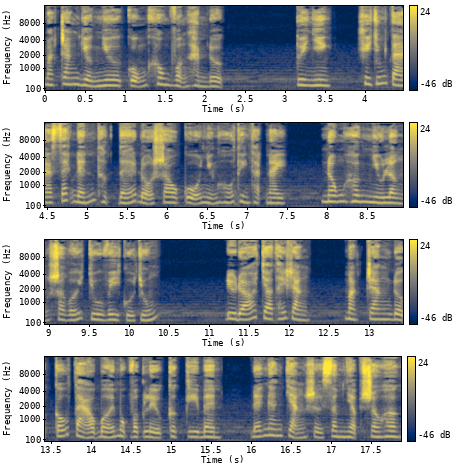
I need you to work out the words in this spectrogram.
mặt trăng dường như cũng không vận hành được. Tuy nhiên, khi chúng ta xét đến thực tế độ sâu của những hố thiên thạch này, nông hơn nhiều lần so với chu vi của chúng – Điều đó cho thấy rằng mặt trăng được cấu tạo bởi một vật liệu cực kỳ bền để ngăn chặn sự xâm nhập sâu hơn.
